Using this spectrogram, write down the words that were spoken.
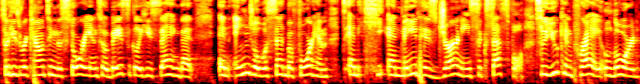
So he's recounting the story. And so basically he's saying that an angel was sent before him and he, and made his journey successful. So you can pray, Lord,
